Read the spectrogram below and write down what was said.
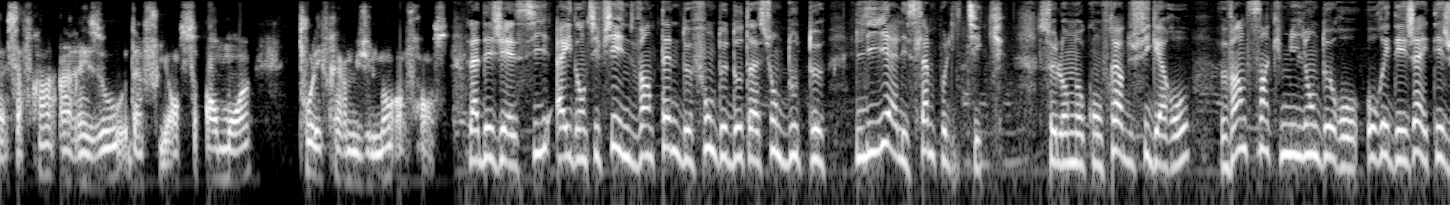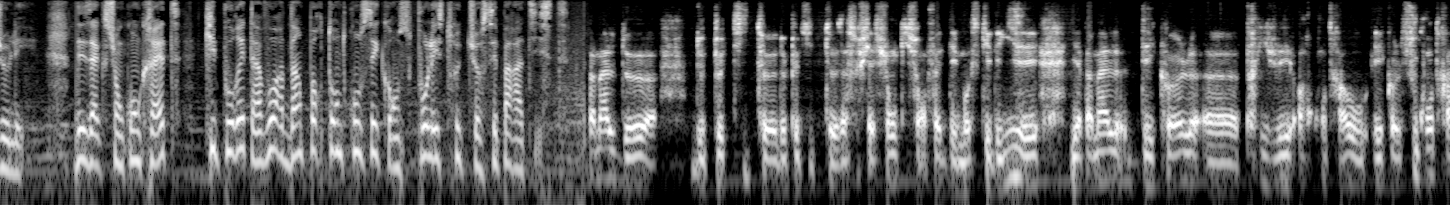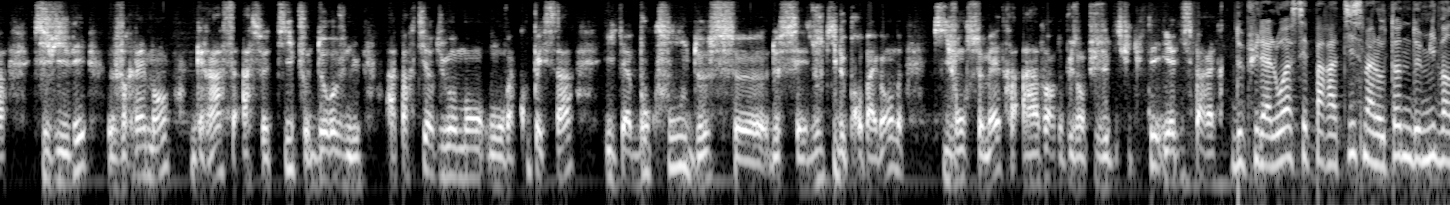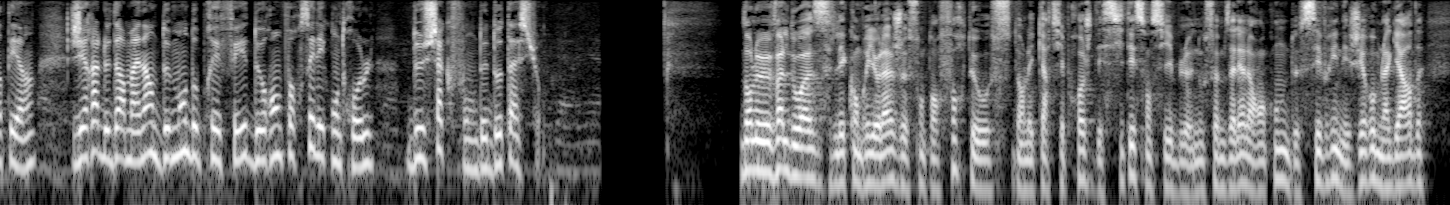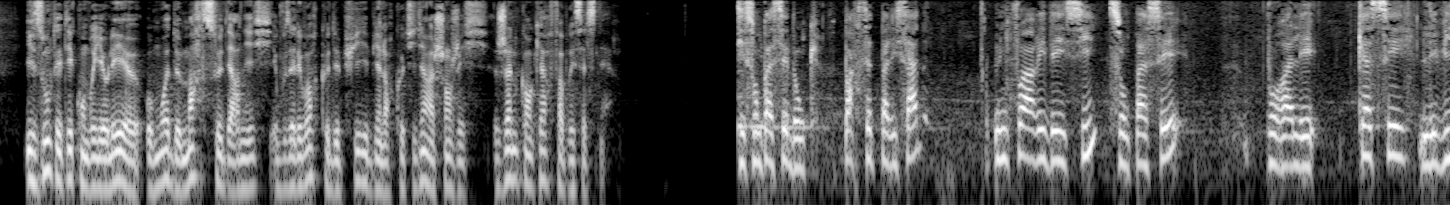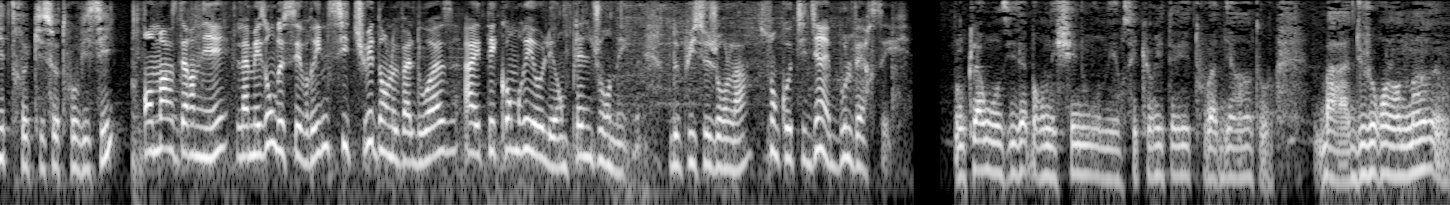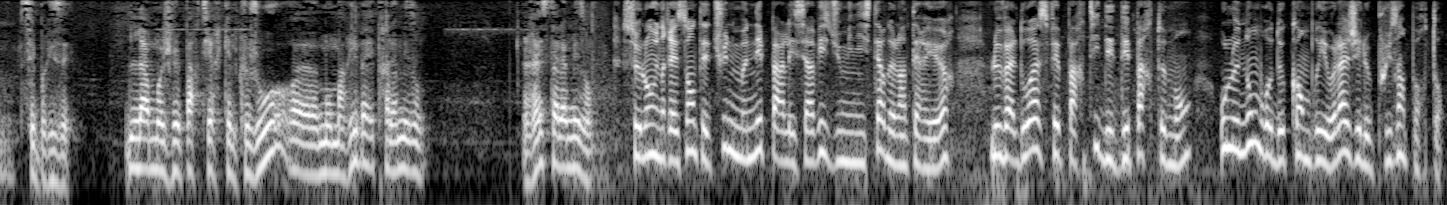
ça fera un réseau d'influence en moins pour les frères musulmans en France. La DGSI a identifié une vingtaine de fonds de dotation douteux liés à l'islam politique. Selon nos confrères du Figaro, 25 millions d'euros auraient déjà été gelés. Des actions concrètes qui pourraient avoir d'importantes conséquences pour les structures séparatistes. Pas mal de, de, petites, de petites associations qui sont en fait des mosquées déguisées. Il y a pas mal d'écoles euh, privées hors contrat ou écoles sous contrat qui vivaient vraiment grâce à ce type de revenus. À partir du moment où on va couper ça, il y a beaucoup de, ce, de ces outils de propagande qui vont se mettre à avoir de plus en plus de difficultés et à disparaître. Depuis la loi séparatisme à l'automne 2021, Gérald Darmanin demande au préfet de renforcer les contrôles de chaque fonds de dotation. Dans le Val d'Oise, les cambriolages sont en forte hausse dans les quartiers proches des cités sensibles. Nous sommes allés à la rencontre de Séverine et Jérôme Lagarde. Ils ont été cambriolés euh, au mois de mars dernier et vous allez voir que depuis, eh bien, leur quotidien a changé. Jeanne Cancard, Fabrice Elsner. Ils sont passés donc par cette palissade. Une fois arrivés ici, ils sont passés pour aller casser les vitres qui se trouvent ici. En mars dernier, la maison de Séverine, située dans le Val d'Oise, a été cambriolée en pleine journée. Depuis ce jour-là, son quotidien est bouleversé. Donc là où on se disait, bon, on est chez nous, on est en sécurité, tout va bien, tout... Bah, du jour au lendemain, euh, c'est brisé. Là, moi, je vais partir quelques jours, euh, mon mari va être à la maison reste à la maison. Selon une récente étude menée par les services du ministère de l'Intérieur, le Val d'Oise fait partie des départements où le nombre de cambriolages est le plus important.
